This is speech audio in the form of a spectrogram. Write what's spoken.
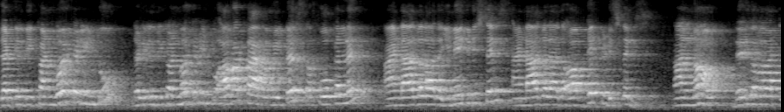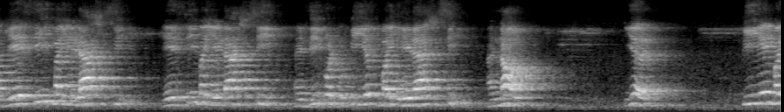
that will be converted into that will be converted into our parameters of focal length and as well as the image distance and as well as the object distance. And now there is about ac by a dash c. Ac by a dash c is equal to pf by a dash c. And now here pa by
